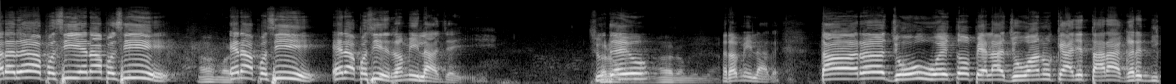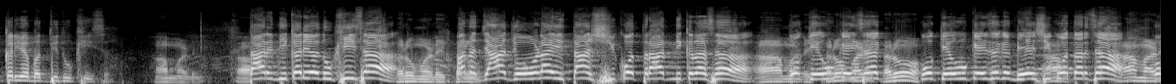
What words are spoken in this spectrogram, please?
અરે રે પછી એના પછી. એના પછી એના પછી રમીલા જઈ. શું થયું? રમી લાગે. તારે જોવું હોય તો પેલા જોવાનું કે આજે તારા ઘરે દીકરીઓ બધી દુખી છે. હા માડી તારી દીકરીઓ દુખી છે? અને જ્યાં જોવડાય ત્યાં શીકો ત્રાજ નીકળે છે. કો કેવું કહી છે? કો કેવું કહે છે કે બે શીકોતર છે? કો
